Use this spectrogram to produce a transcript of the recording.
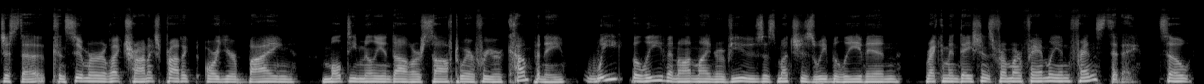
just a consumer electronics product or you're buying multi million dollar software for your company, we believe in online reviews as much as we believe in recommendations from our family and friends today. So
